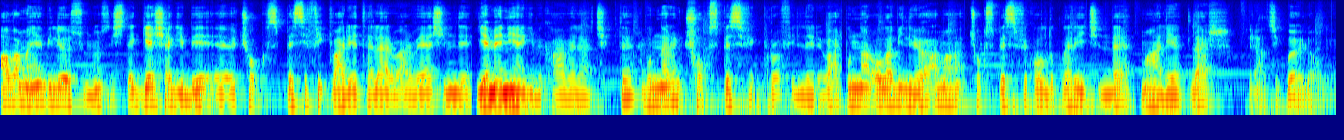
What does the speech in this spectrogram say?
alamayabiliyorsunuz. İşte Geisha gibi e, çok spesifik varyeteler var veya şimdi Yemeniye gibi kahveler çıktı. Bunların çok spesifik profilleri var. Bunlar olabiliyor ama çok spesifik oldukları için de maliyetler birazcık böyle oluyor.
